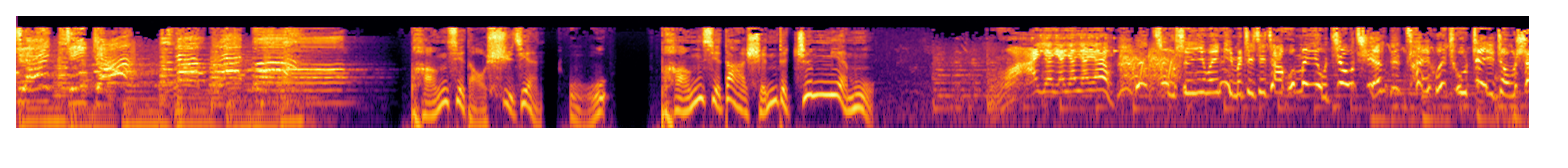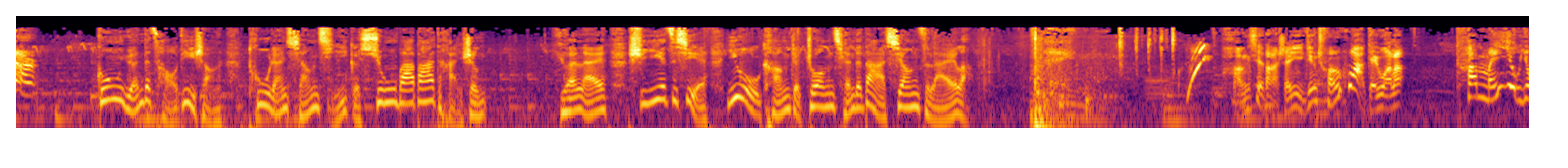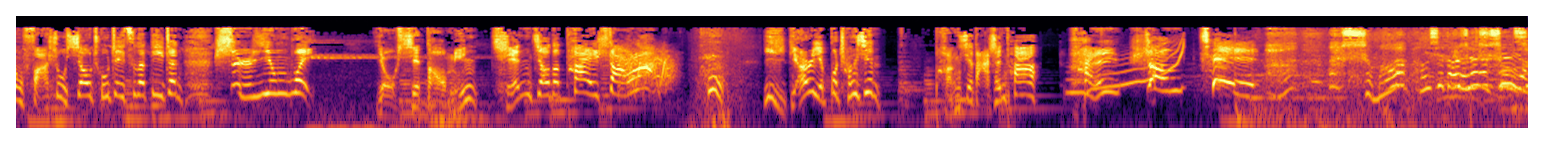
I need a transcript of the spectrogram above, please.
全警长拉布拉多。螃蟹岛事件五：螃蟹大神的真面目。哇呀呀呀呀呀！就是因为你们这些家伙没有交钱，才会出这种事儿。公园的草地上突然响起一个凶巴巴的喊声，原来是椰子蟹又扛着装钱的大箱子来了。螃蟹大神已经传话给我了，他没有用法术消除这次的地震，是因为有些岛民钱交的太少了。哼，一点儿也不诚心。螃蟹大神他还生气啊！什么？螃蟹大神是这样？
